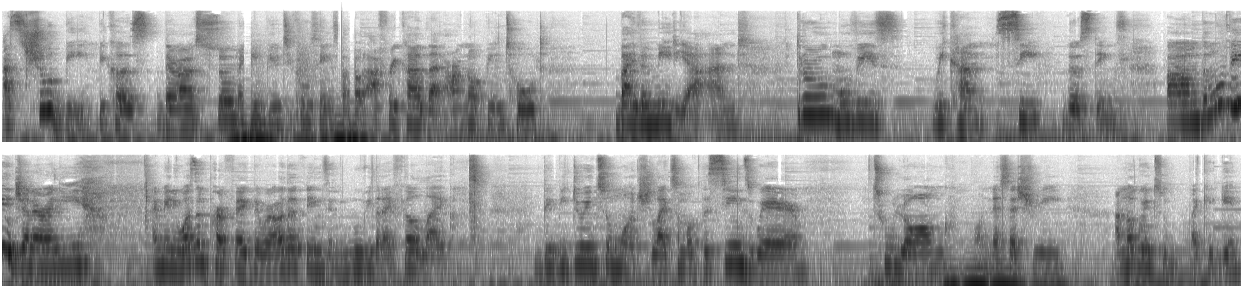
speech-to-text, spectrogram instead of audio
as should be because there are so many beautiful things about africa that are not being told by the media. And through movies we can see those things um, the movie generally i mean it wasn't perfect there were other things in the movie that i felt like they'd be doing too much like some of the scenes were too long, or unnecessary. I'm not going to like again.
